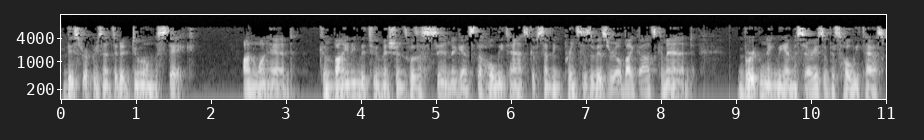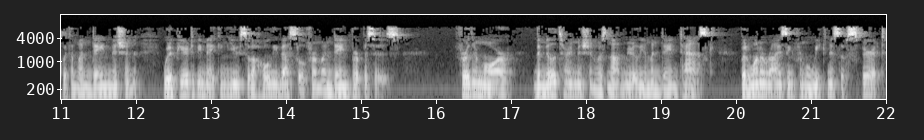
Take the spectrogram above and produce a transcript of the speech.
this represented a dual mistake. On one hand, combining the two missions was a sin against the holy task of sending princes of Israel by God's command. Burdening the emissaries of this holy task with a mundane mission would appear to be making use of a holy vessel for mundane purposes. Furthermore, the military mission was not merely a mundane task, but one arising from a weakness of spirit,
